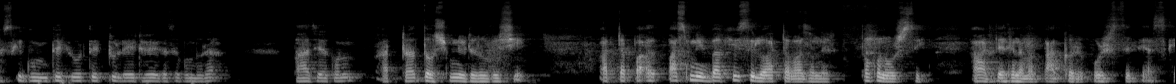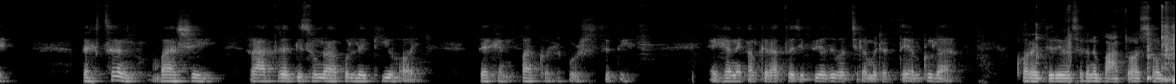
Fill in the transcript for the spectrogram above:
আজকে ঘুম থেকে উঠতে একটু লেট হয়ে গেছে বন্ধুরা। বাজে এখন আটটা দশ মিনিটেরও বেশি। আটটা পাঁচ মিনিট বাকি ছিল আটটা বাজনের, তখন উঠছি। আর দেখেন আমার পাকঘরের পরিস্থিতি আজকে। দেখছেন? বা সেই রাত্রে কিছু না করলে কি হয়? দেখেন পাকঘরের পরিস্থিতি। এখানে কালকে রাত্রে যে পেঁয়াজ পাচ্ছিলাম এটার তেলগুলা তৈরি হয়েছে এখানে ভাতও আছে অল্প।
